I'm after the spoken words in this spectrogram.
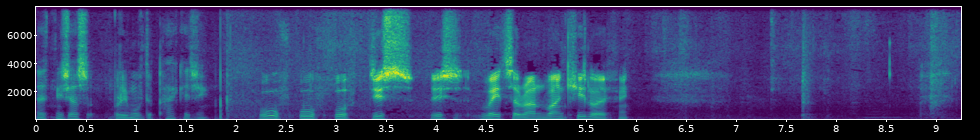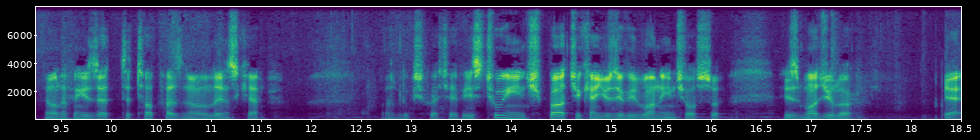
Let me just remove the packaging. Oof, oof, oof. This, this weighs around one kilo, I think. The only thing is that the top has no lens cap. Well, it looks quite heavy. It's two inch, but you can use it with one inch also. It's modular. Yeah,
